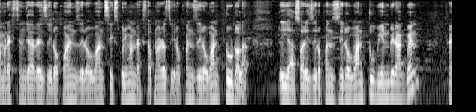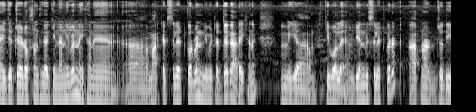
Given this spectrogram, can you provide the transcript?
আমার এক্সচেঞ্জারে zero point zero one six পরিমাণ রাখছে, আপনারা zero point zero one two dollar, yeah sorry zero point zero one two BNB রাখবেন। হ্যাঁ এই যে ট্রেড অপশন থেকে কিনে নেবেন, এখানে মার্কেট সিলেক্ট করবেন লিমিটেড জায়গা, আর এখানে ইয়া, কী বলে বিএনবি সিলেক্ট করে আপনার যদি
